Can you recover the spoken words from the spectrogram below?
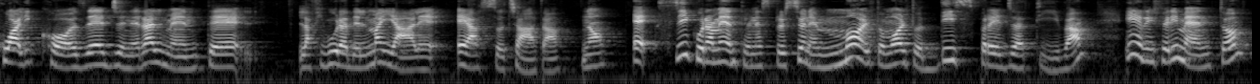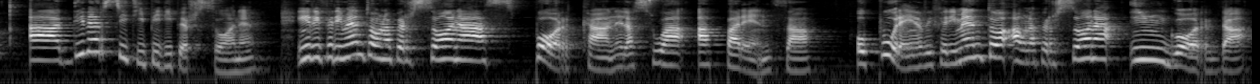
quali cose generalmente la figura del maiale è associata, no? È sicuramente un'espressione molto molto dispregiativa in riferimento a diversi tipi di persone. In riferimento a una persona sporca nella sua apparenza, oppure in riferimento a una persona ingorda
